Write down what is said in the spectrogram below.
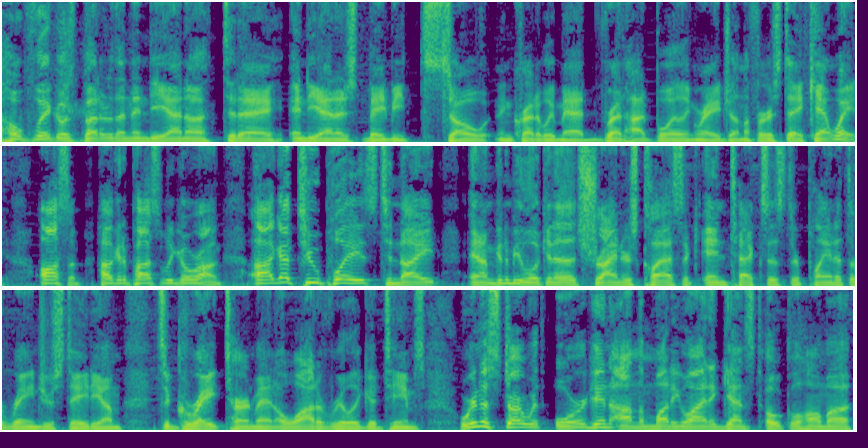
Hopefully, it goes better than Indiana today. Indiana just made me so incredibly mad. Red hot boiling rage on the first day. Can't wait. Awesome. How could it possibly go wrong? Uh, I got two plays tonight, and I'm going to be looking at the Shriners Classic in Texas. They're playing at the Ranger Stadium. It's a great tournament, a lot of really good teams. We're going to start with Oregon on the money line against Oklahoma.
